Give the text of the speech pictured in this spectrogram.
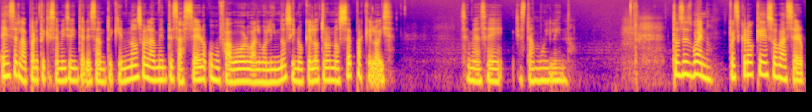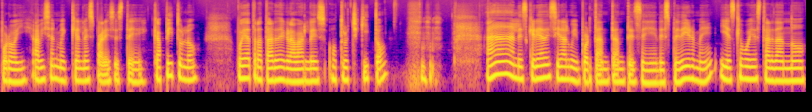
Esa es la parte que se me hizo interesante, que no solamente es hacer un favor o algo lindo, sino que el otro no sepa que lo hice. Se me hace que está muy lindo. Entonces, bueno, pues creo que eso va a ser por hoy. Avísenme qué les parece este capítulo. Voy a tratar de grabarles otro chiquito. ah, les quería decir algo importante antes de despedirme y es que voy a estar dando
